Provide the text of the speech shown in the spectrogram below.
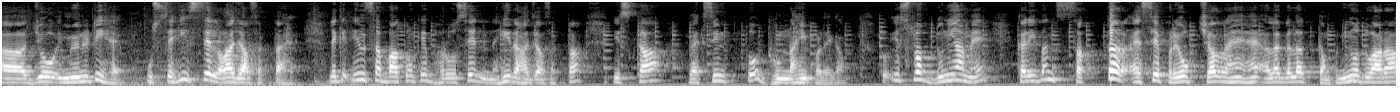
जो इम्यूनिटी है, उससे ही इससे लड़ा जा सकता है? लेकिन इन सब बातों के भरोसे नहीं रहा जा सकता। इसका वैक्सीन तो ढूंढना ही पड़ेगा। तो इस वक्त दुनिया में करीबन 70 ऐसे प्रयोग चल रहे हैं अलग अलग कंपनियों द्वारा,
